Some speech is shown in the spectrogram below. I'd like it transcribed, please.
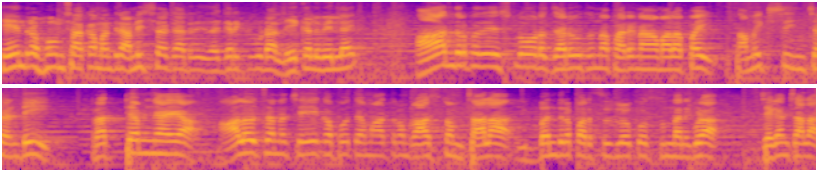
కేంద్ర హోంశాఖ మంత్రి అమిత్ షా గారి దగ్గరికి కూడా లేఖలు వెళ్ళాయి. ఆంధ్రప్రదేశ్లో జరుగుతున్న పరిణామాలపై సమీక్షించండి. ప్రత్యామ్నాయ ఆలోచన చేయకపోతే మాత్రం రాష్ట్రం చాలా ఇబ్బందుల పరిస్థితుల్లోకి వస్తుందని కూడా జగన్ చాలా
